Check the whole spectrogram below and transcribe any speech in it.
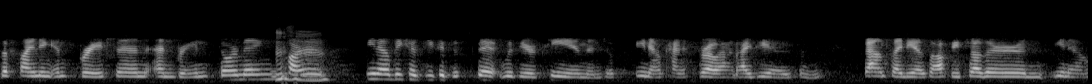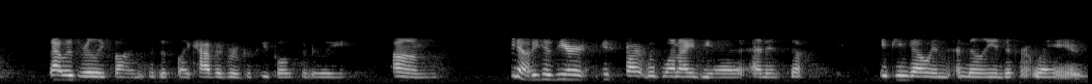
the finding inspiration and brainstorming mm-hmm. part. You know, because you could just sit with your team and just you know kind of throw out ideas and bounce ideas off each other, and you know that was really fun to just like have a group of people to really. Um, you know, because you're you start with one idea and it's just it can go in a million different ways,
